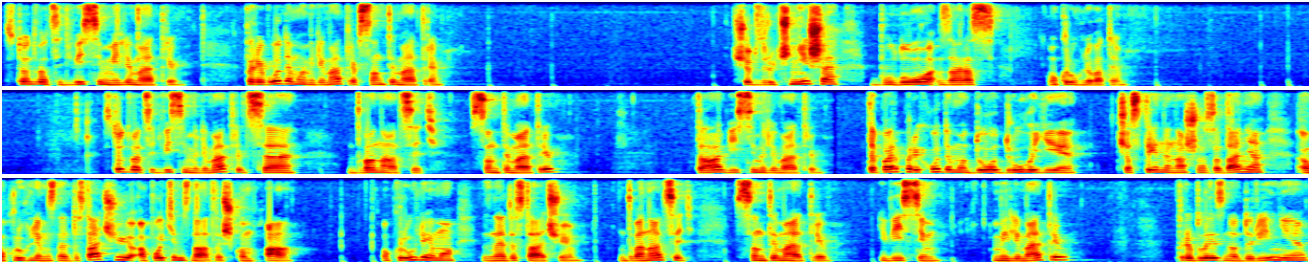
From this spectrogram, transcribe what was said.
Сто двадцять вісім міліметрів. Переводимо міліметри в сантиметри щоб зручніше було зараз округлювати. 128 мм це 12 см та 8 мм. Тепер переходимо до другої частини нашого завдання. Округлюємо з недостачею, а потім з надлишком. А. Округлюємо з недостачею. 12 см і 8 мм приблизно дорівнює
